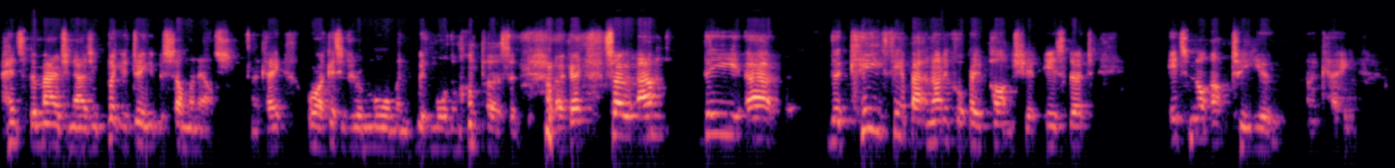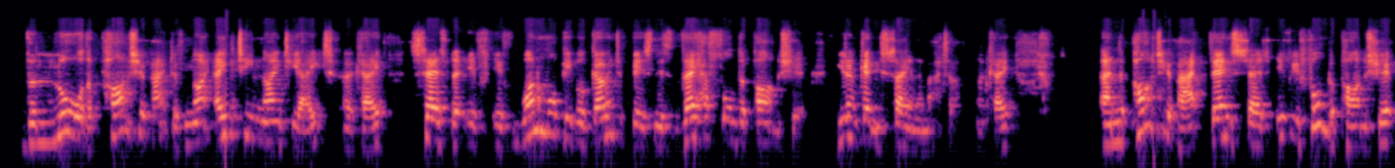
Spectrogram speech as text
hence the marriage analogy, but you're doing it with someone else. Okay. Or I guess if you're a Mormon with more than one person. Okay. so um, the uh, the key thing about an unincorporated partnership is that it's not up to you okay, the law, the Partnership Act of 1898, okay, says that if, if one or more people go into business, they have formed a partnership. You don't get any say in the matter, okay? And the Partnership Act then says if you formed a partnership,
